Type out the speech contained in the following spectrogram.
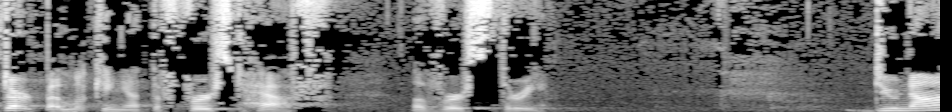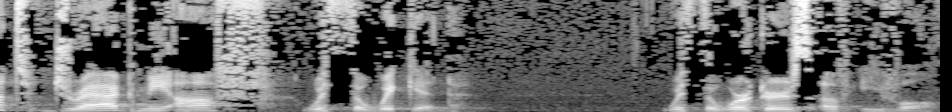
start by looking at the first half of verse 3. Do not drag me off with the wicked, with the workers of evil.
